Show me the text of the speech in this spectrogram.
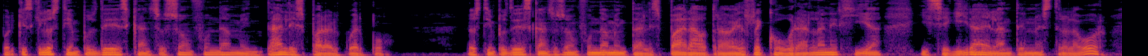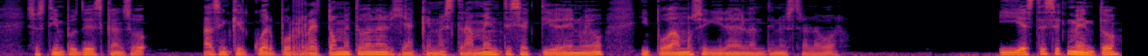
Porque es que los tiempos de descanso son fundamentales para el cuerpo. Los tiempos de descanso son fundamentales para otra vez recobrar la energía y seguir adelante en nuestra labor. Esos tiempos de descanso hacen que el cuerpo retome toda la energía, que nuestra mente se active de nuevo y podamos seguir adelante en nuestra labor. Y este segmento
